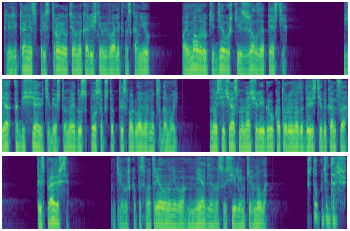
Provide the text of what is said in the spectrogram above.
Клериканец пристроил темно-коричневый валик на скамью, поймал руки девушки и сжал запястье. «Я обещаю тебе, что найду способ, чтобы ты смогла вернуться домой. Но сейчас мы начали игру, которую надо довести до конца. Ты справишься?» Девушка посмотрела на него, медленно, с усилием кивнула. «Что будет дальше?»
